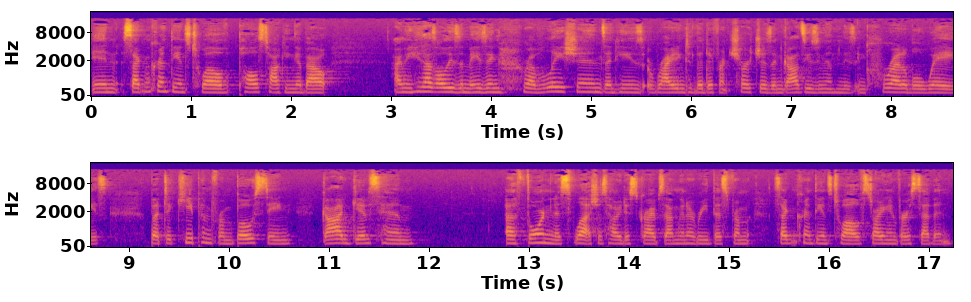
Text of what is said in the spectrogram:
In 2 Corinthians 12, Paul's talking about, I mean, he has all these amazing revelations and he's writing to the different churches, and God's using them in these incredible ways. But to keep him from boasting, God gives him a thorn in his flesh, is how he describes it. I'm going to read this from 2 Corinthians 12, starting in verse 7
